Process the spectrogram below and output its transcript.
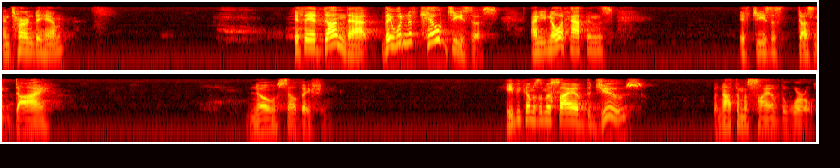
and turn to Him, if they had done that, they wouldn't have killed Jesus. And you know what happens if Jesus doesn't die? no salvation. He becomes the Messiah of the Jews, but not the Messiah of the world,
